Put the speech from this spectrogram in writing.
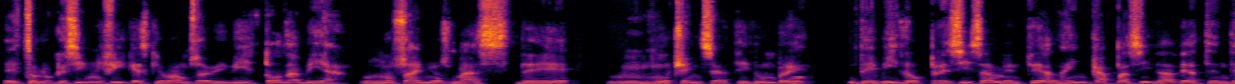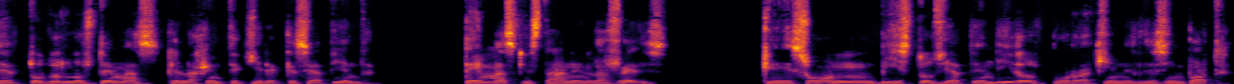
Esto lo que significa es que vamos a vivir todavía unos años más de mucha incertidumbre debido precisamente a la incapacidad de atender todos los temas que la gente quiere que se atiendan. Temas que están en las redes, que son vistos y atendidos por a quienes les importa.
